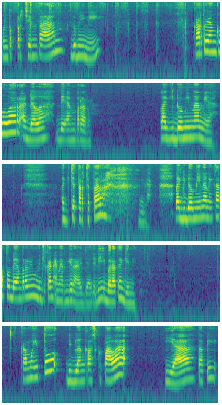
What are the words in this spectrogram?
untuk percintaan Gemini, Kartu yang keluar adalah The Emperor. Lagi dominan ya. Lagi cetar-cetar. Enggak. Lagi dominan. Kartu The Emperor ini menunjukkan energi raja. Jadi ibaratnya gini. Kamu itu dibilang keras kepala, Iya, tapi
